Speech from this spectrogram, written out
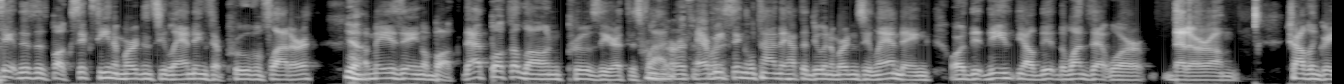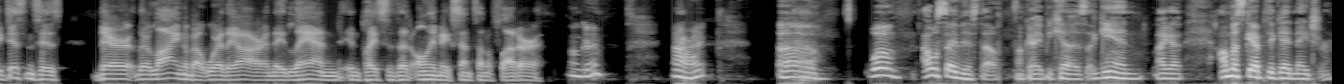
there's this book, 16 emergency landings that prove a flat Earth. Yeah. Amazing book. That book alone proves the Earth is Proves flat. Earth is Every flat. single time they have to do an emergency landing, or the, these you know the, the ones that were that are um, traveling great distances, they're they're lying about where they are, and they land in places that only make sense on a flat Earth. Okay. All right. Uh, well, I will say this though, okay, because again, like i I'm a skeptic at nature.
